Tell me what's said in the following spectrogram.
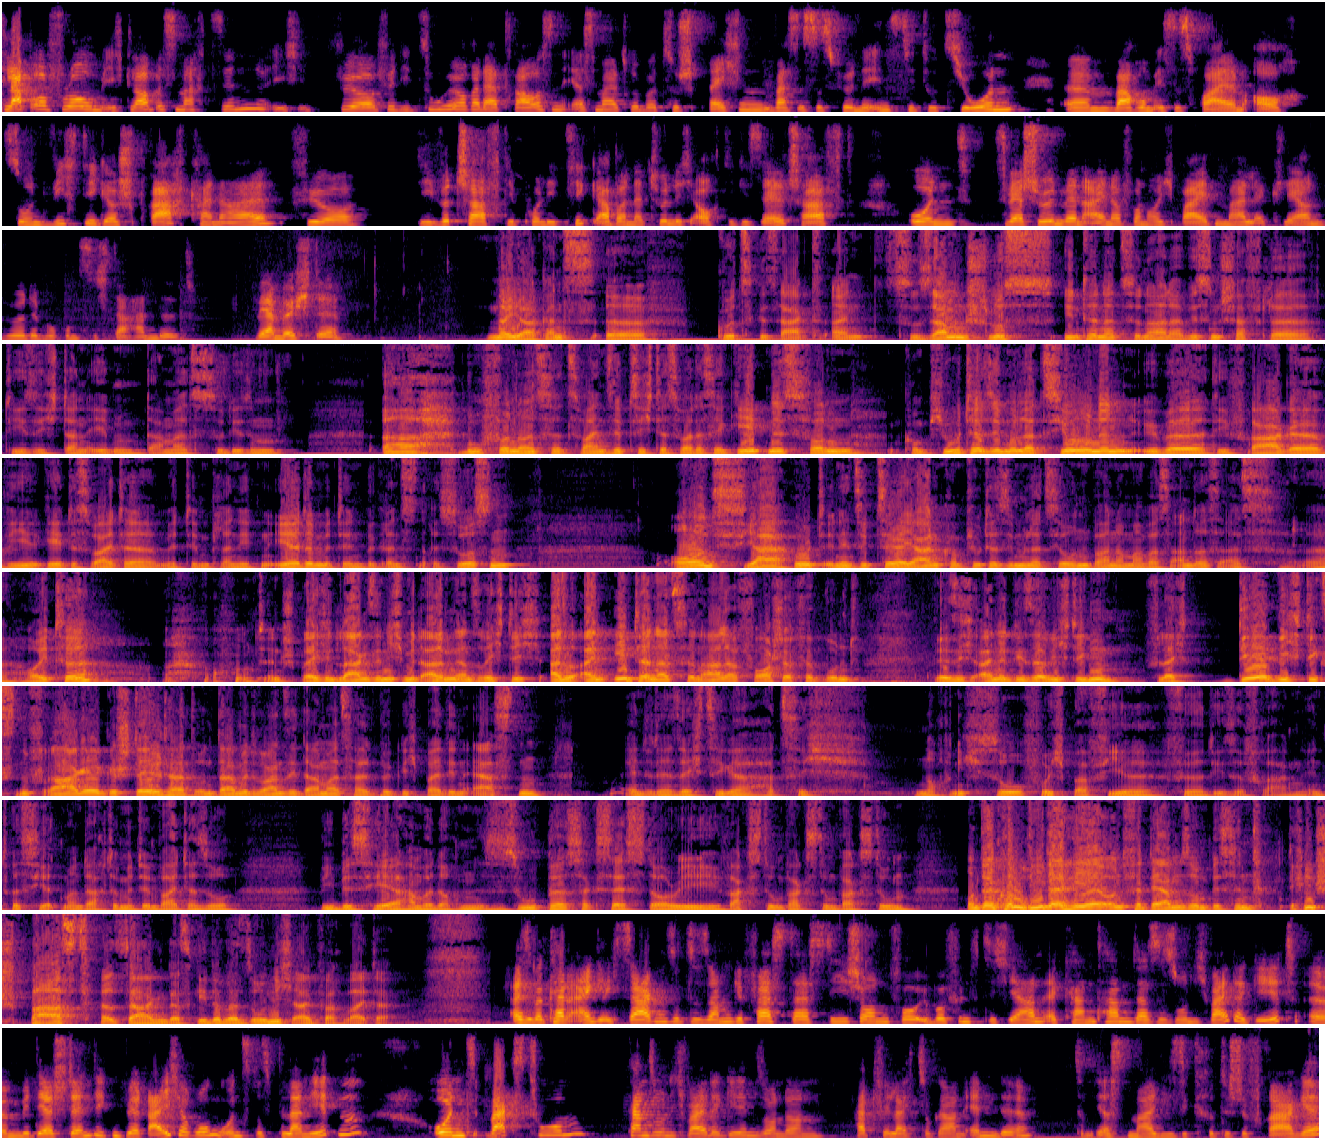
Club of Rome, ich glaube, es macht Sinn, ich, für, für die Zuhörer da draußen erstmal drüber zu sprechen, was ist es für eine Institution, ähm, warum ist es vor allem auch so ein wichtiger Sprachkanal für die Wirtschaft, die Politik, aber natürlich auch die Gesellschaft. Und es wäre schön, wenn einer von euch beiden mal erklären würde, worum es sich da handelt. Wer möchte? Naja, ganz äh, kurz gesagt ein Zusammenschluss internationaler Wissenschaftler, die sich dann eben damals zu diesem äh, Buch von 1972, das war das Ergebnis von Computersimulationen über die Frage, wie geht es weiter mit dem Planeten Erde, mit den begrenzten Ressourcen. Und ja, gut, in den 70er Jahren Computersimulationen war nochmal was anderes als äh, heute. Und entsprechend lagen sie nicht mit allem ganz richtig. Also ein internationaler Forscherverbund, der sich eine dieser wichtigen, vielleicht der wichtigsten Frage gestellt hat. Und damit waren sie damals halt wirklich bei den ersten. Ende der 60er hat sich noch nicht so furchtbar viel für diese Fragen interessiert. Man dachte mit dem weiter so wie bisher haben wir doch eine super Success Story, Wachstum, Wachstum, Wachstum. Und dann kommen die daher und verderben so ein bisschen den Spaß, sagen, das geht aber so nicht einfach weiter. Also man kann eigentlich sagen, so zusammengefasst, dass die schon vor über 50 Jahren erkannt haben, dass es so nicht weitergeht äh, mit der ständigen Bereicherung unseres Planeten. Und Wachstum kann so nicht weitergehen, sondern hat vielleicht sogar ein Ende. Zum ersten Mal diese kritische Frage.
